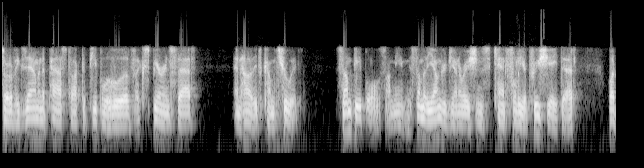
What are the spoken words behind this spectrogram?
sort of examine the past, talk to people who have experienced that and how they've come through it. Some people, I mean, some of the younger generations can't fully appreciate that. But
